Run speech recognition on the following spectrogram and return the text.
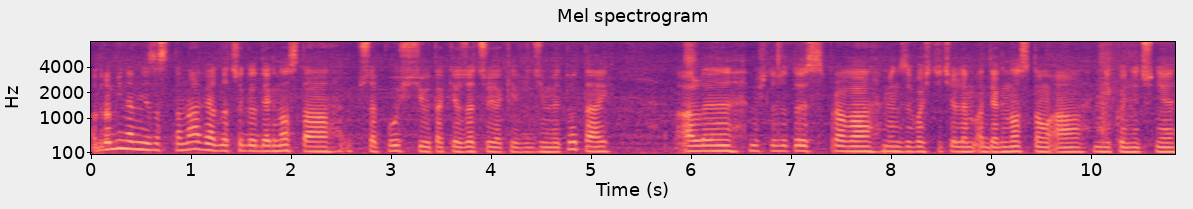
Odrobinę mnie zastanawia, dlaczego diagnosta przepuścił takie rzeczy, jakie widzimy tutaj, ale myślę, że to jest sprawa między właścicielem a diagnostą, a niekoniecznie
